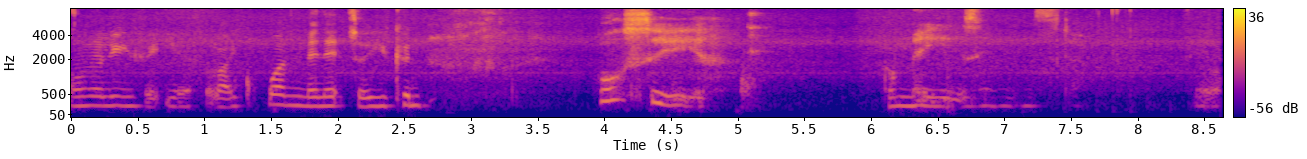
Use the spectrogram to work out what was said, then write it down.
I want to leave it here for like one minute so you can We'll see. amazing stuff. Anyway.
